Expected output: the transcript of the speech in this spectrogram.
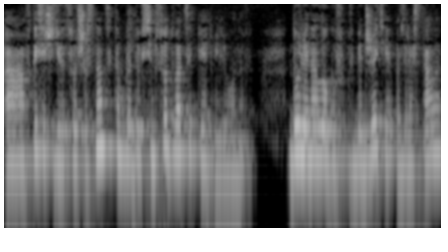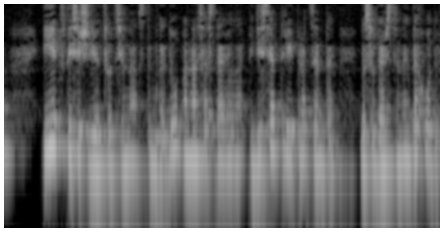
а в 1916 году 725 миллионов. Доля налогов в бюджете возрастала, и в 1917 году она составила 53% государственных доходов.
